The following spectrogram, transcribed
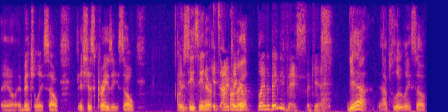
You know, eventually. So it's just crazy. So And. It's Okay. Undertaker playing the babyface again. Yeah, absolutely. So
